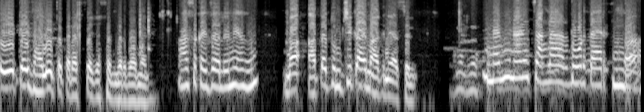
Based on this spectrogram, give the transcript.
हे काही झालं होतं का रस्त्याच्या संदर्भामध्ये? असं काही झालं नाही अजून. मग आता तुमची काय मागणी असेल? नवीन आणि चांगला रोड तयार करून द्यावा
